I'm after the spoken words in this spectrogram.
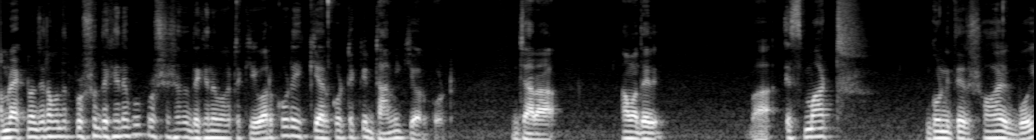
আমরা এক নজরে আমাদের প্রশ্ন দেখে নেব। প্রশ্নের সাথে দেখে নেব একটা কিউআর কোড। এই কিউআর কোডটা একটি দামি কিউআর কোড, যারা আমাদের বা স্মার্ট গণিতের সহায়ক বই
